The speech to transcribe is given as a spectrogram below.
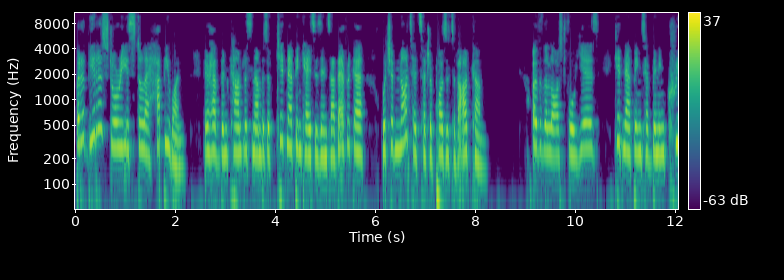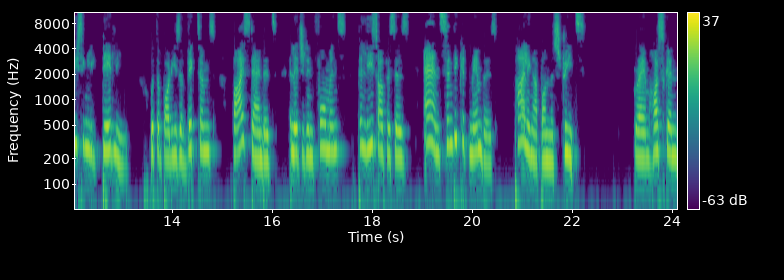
But Abira's story is still a happy one there have been countless numbers of kidnapping cases in South Africa which have not had such a positive outcome. Over the last four years, kidnappings have been increasingly deadly, with the bodies of victims, bystanders, alleged informants, police officers, and syndicate members piling up on the streets. Graeme Hosken,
